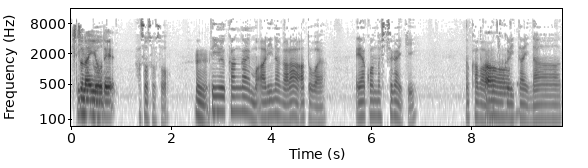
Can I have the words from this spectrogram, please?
室内用で。あ、そうそうそう。うんっ。ていう考えもありながら、あとはエアコンの室外機のカバーを作りたいなーっ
